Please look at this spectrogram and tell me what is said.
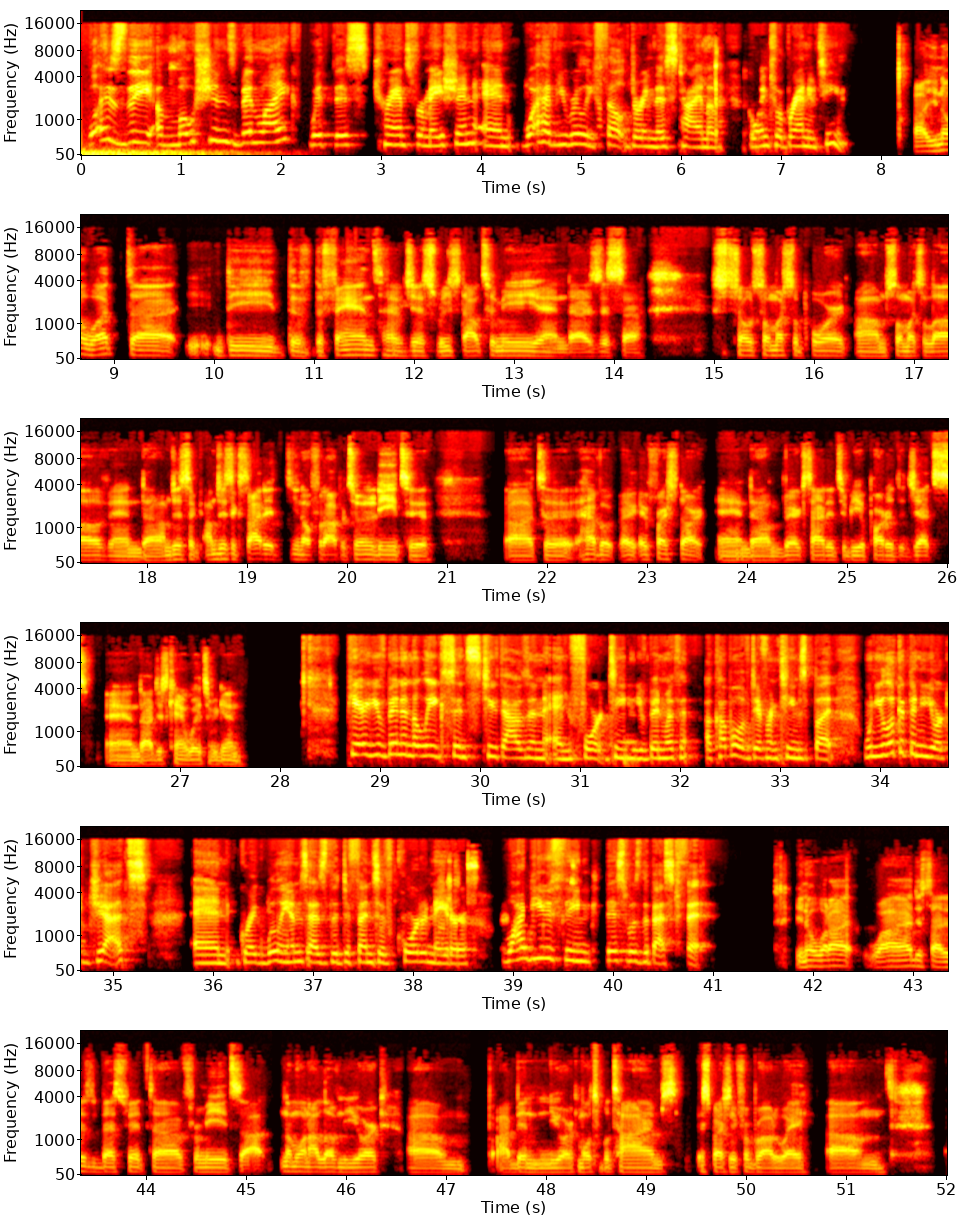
What has the emotions been like with this transformation, and what have you really felt during this time of going to a brand new team? Uh, you know what? Uh, the the the fans have just reached out to me and uh, just uh, so much support, um, so much love, and uh, I'm just I'm just excited, you know, for the opportunity to uh, to have a, a, fresh start, and I'm um, very excited to be a part of the Jets, and I just can't wait to begin. Pierre, you've been in the league since 2014. You've been with a couple of different teams, but when you look at the New York Jets, and Gregg Williams as the defensive coordinator. Why do you think this was the best fit? You know what I why I decided it's the best fit uh, for me. It's uh, number one, I love New York. Um, I've been in New York multiple times, especially for Broadway. Um,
